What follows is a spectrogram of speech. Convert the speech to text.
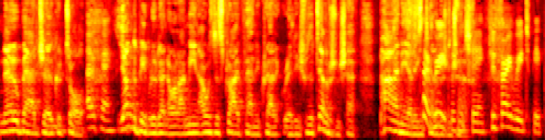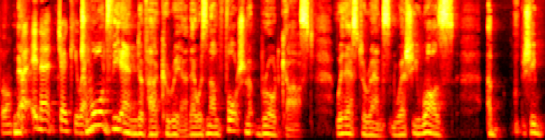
no bad joke at all. Okay. Younger people who don't know what I mean, I always describe Fanny Cradock really. She was a television chef, pioneering So television rude, wasn't chef. she? She was very rude to people, No. but in a jokey way. Towards the end of her career, there was an unfortunate broadcast with Esther Rantzen where she was a she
